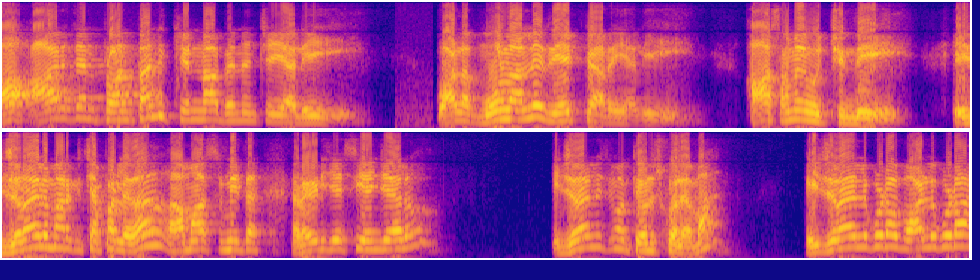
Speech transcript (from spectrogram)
ఆ ఆరిజన్ ప్రాంతాన్ని చిన్నాభిన్నం చేయాలి. వాళ్ళ మూలాల్ని రేపారేయాలి ఆ సమయం వచ్చింది. ఇజ్రాయెల్ మనకి చెప్పలేదా? హమాస్ మీద రైడ్ చేసి ఏం చేయాలో? ఇజ్రాయెల్ నుంచి మనం తెలుసుకోలేమా? ఇజ్రాయెల్ కూడా వాళ్ళు కూడా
